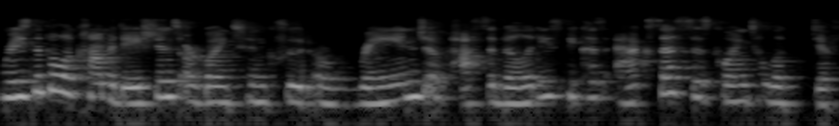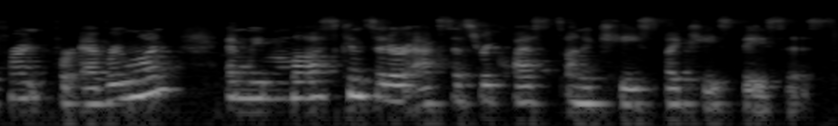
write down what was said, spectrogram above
Reasonable accommodations are going to include a range of possibilities because access is going to look different for everyone, and we must consider access requests on a case by case basis.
